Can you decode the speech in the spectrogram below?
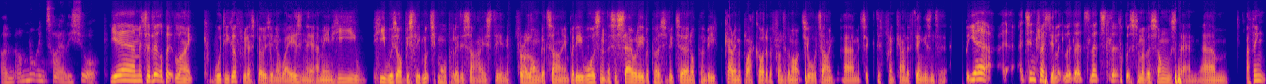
I'm, I'm not entirely sure. Yeah, I mean, it's a little bit like Woody Guthrie, I suppose, in a way, isn't it? I mean, he he was obviously much more politicized for a longer time, but he wasn't necessarily the person who turn up and be carrying a placard at the front of the march all the time. Um, it's a different kind of thing, isn't it? But yeah, it's interesting. Let, us let's, let's look at some of the songs then. Um, I think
